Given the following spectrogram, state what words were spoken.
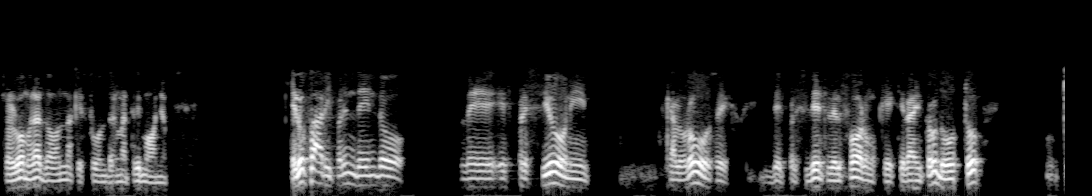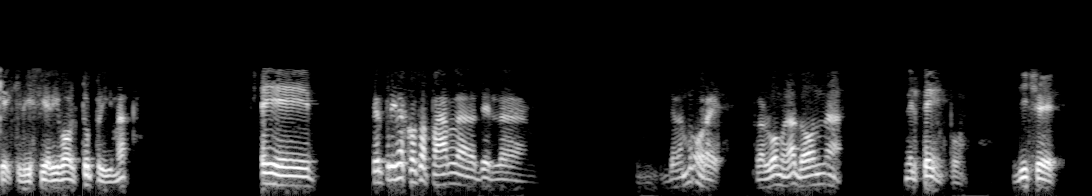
tra l'uomo e la donna che fonda il matrimonio. E lo fa riprendendo le espressioni calorose del presidente del forum che, che l'ha introdotto, che, che, gli si è rivolto prima, e per prima cosa parla del, dell'amore tra l'uomo e la donna nel tempo. Dice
